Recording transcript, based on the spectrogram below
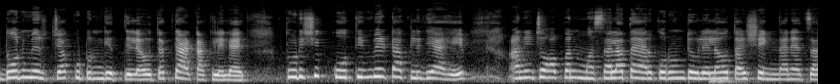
दोन मिरच्या कुटून घेतलेल्या होत्या त्या टाकलेल्या आहेत. थोडीशी कोथिंबीर टाकलेली आहे आणि जो आपण मसाला तयार करून ठेवलेला होता शेंगदाण्याचा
